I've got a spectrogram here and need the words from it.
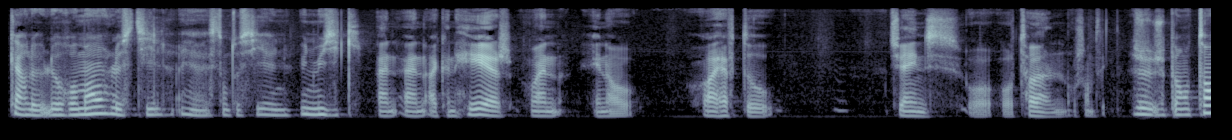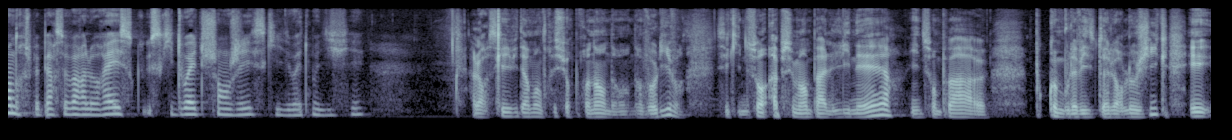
Car le, le roman, le style euh, sont aussi une, une musique. and and I can hear when you know I have to change or, or turn or something. Je, je peux entendre, je peux percevoir à l'oreille ce, ce qui doit être changé, ce qui doit être modifié. Alors, ce qui est évidemment très surprenant dans, vos livres, c'est qu'ils ne sont absolument pas linéaires, ils ne sont pas, euh, comme vous l'avez dit tout à l'heure, logiques. Et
